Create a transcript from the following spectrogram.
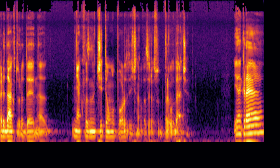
редактора да е на някаква значително по-различна възраст от преводача. И накрая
